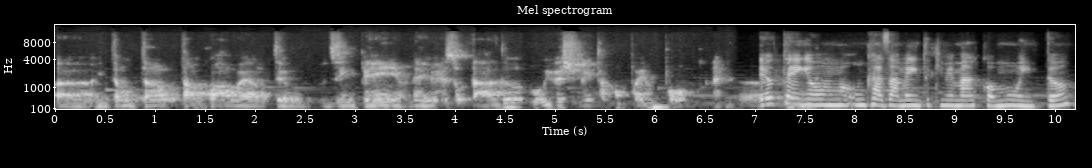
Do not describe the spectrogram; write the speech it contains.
Uh, então, tal, tal qual é o teu desempenho né, e o resultado, o investimento acompanha um pouco, né? Eu tenho um, um casamento que me marcou muito,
